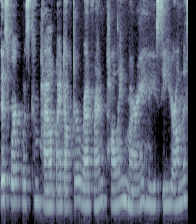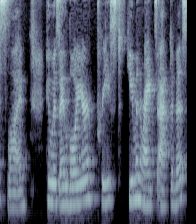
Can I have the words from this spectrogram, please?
This work was compiled by Dr. Reverend Pauline Murray, who you see here on this slide, who is a lawyer, priest, human rights activist,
